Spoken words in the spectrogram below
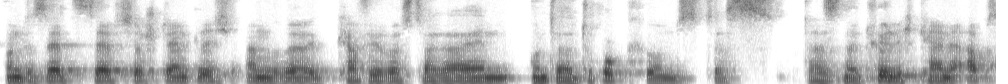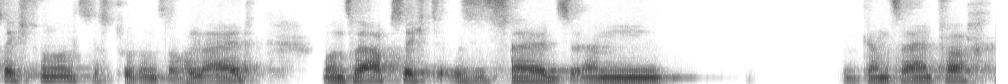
Und es setzt selbstverständlich andere Kaffeeröstereien unter Druck. Und das, das ist natürlich keine Absicht von uns. Das tut uns auch leid. Unsere Absicht ist es halt ähm, ganz einfach,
